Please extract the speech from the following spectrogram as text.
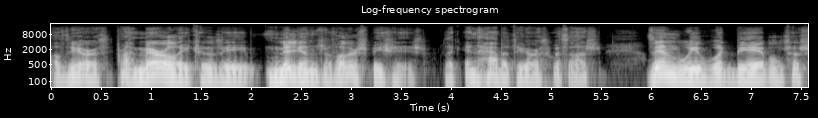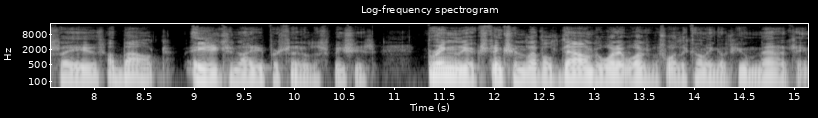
of the earth primarily to the millions of other species that inhabit the earth with us, then we would be able to save about 80 to 90 percent of the species bring the extinction level down to what it was before the coming of humanity.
